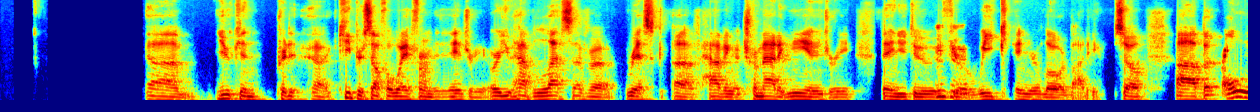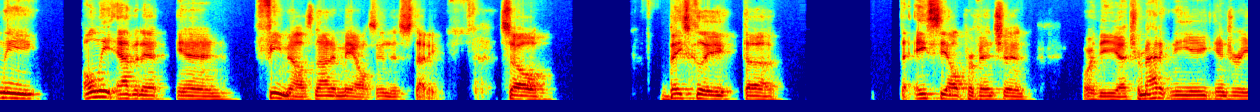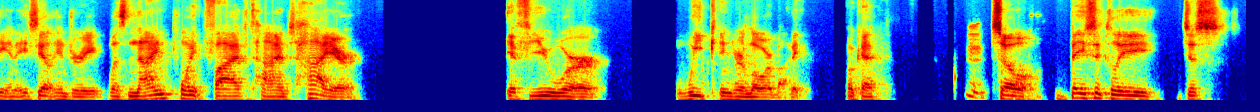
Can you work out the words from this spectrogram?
um, you can predict, uh, keep yourself away from an injury, or you have less of a risk of having a traumatic knee injury than you do if mm-hmm. you're weak in your lower body. So, uh, but only only evident in females, not in males in this study. So basically, the the ACL prevention or the uh, traumatic knee injury and ACL injury was 9.5 times higher if you were weak in your lower body. Okay. Hmm. So basically, just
